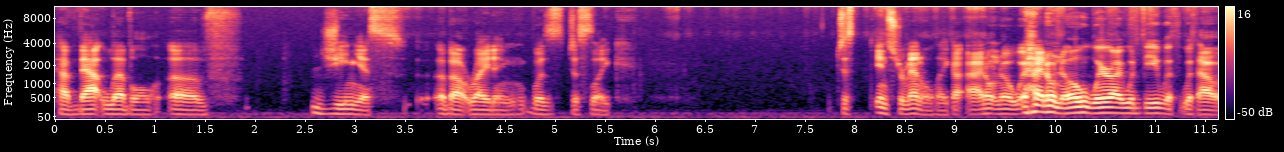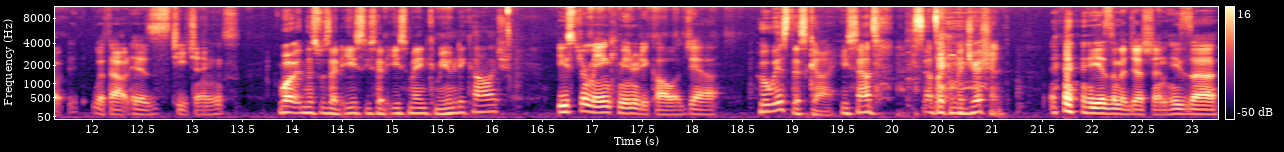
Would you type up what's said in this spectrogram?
have that level of genius about writing was just like just instrumental. Like I, I don't know where I don't know where I would be with without without his teachings. Well, and this was at East. You said East Maine Community College. Eastern Maine Community College, yeah. Who is this guy? He sounds he sounds like a magician. he is a magician. He's uh,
